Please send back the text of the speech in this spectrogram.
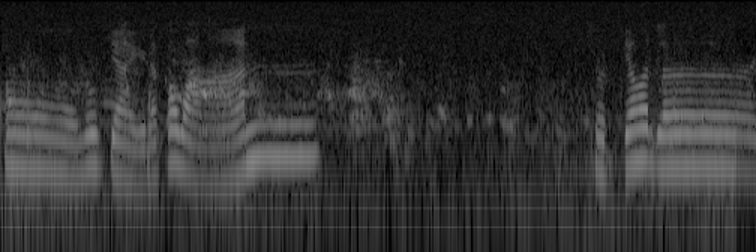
โอ้ลูกใหญ่แล้วก็หวาน สุดยอดเลย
